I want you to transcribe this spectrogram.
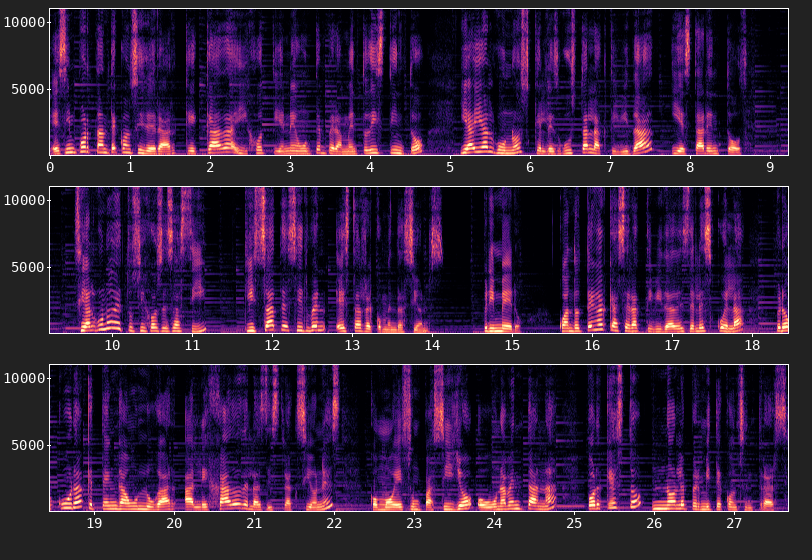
Es importante considerar que cada hijo tiene un temperamento distinto y hay algunos que les gusta la actividad y estar en todo. Si alguno de tus hijos es así, quizá te sirven estas recomendaciones. Primero, cuando tenga que hacer actividades de la escuela, procura que tenga un lugar alejado de las distracciones, como es un pasillo o una ventana, porque esto no le permite concentrarse.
